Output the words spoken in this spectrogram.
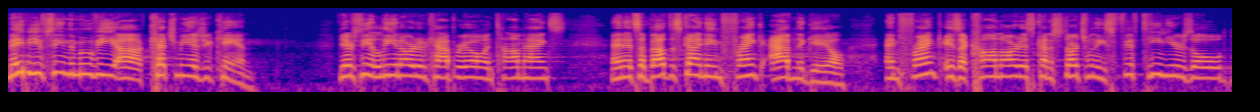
Maybe you've seen the movie uh, Catch Me As You Can. You ever seen Leonardo DiCaprio and Tom Hanks? And it's about this guy named Frank Abagnale. And Frank is a con artist, kind of starts when he's 15 years old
